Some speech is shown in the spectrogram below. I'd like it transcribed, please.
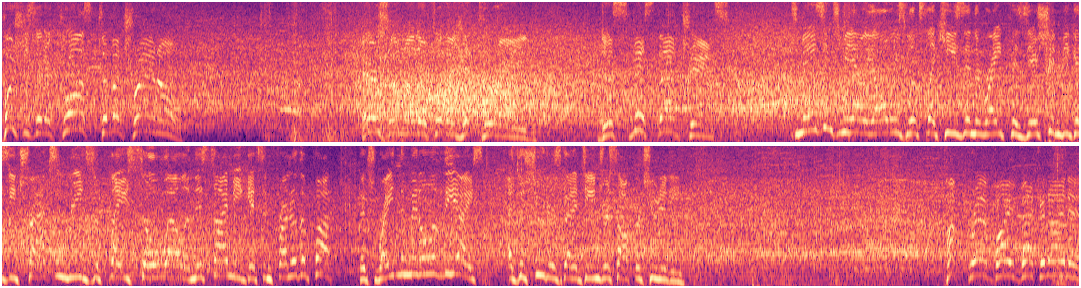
Pushes it across to Vatrano. There's another for the hit parade. Dismiss that chance. It's amazing to me how he always looks like he's in the right position because he tracks and reads the play so well. And this time he gets in front of the puck that's right in the middle of the ice as the shooter's got a dangerous opportunity. Puck grab by Vaakanainen.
